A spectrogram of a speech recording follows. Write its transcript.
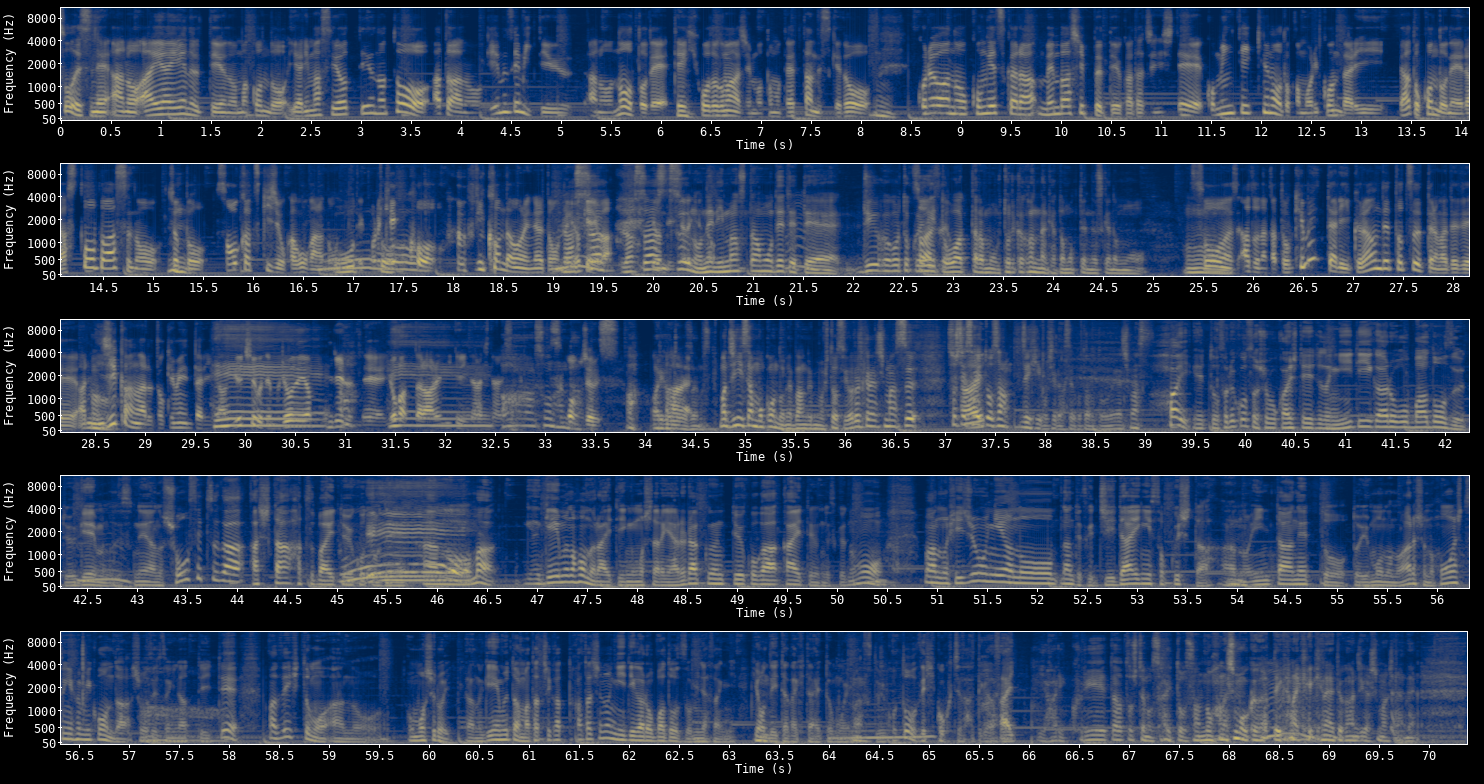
そうですね、あの IIN っていうのをまあ今度やりますよっていうのと、あとあのゲームゼミっていうあのノートで定期購読マガジンもともとやったんですけど、うん、これはあの今月からメンバーシップっていう形にして、コミュニティ機能とか盛り込んだり、あと今度ね、ラストオブアスのちょっと総括記事を書こうかなと思って、うん、これ結構 踏み込んだものになると思うんで、よければラスアース2のね、リマスターも出てて、龍が如く8終わったらもう取り掛かんなきゃと思ってるんですけども。そうなんです。あとなんかドキュメンタリーグラウンデッド2ってのが出て、あれ2時間あるドキュメンタリーが YouTube で無料で見れるんで、よかったらあれ見ていただきたいです、ね。あ、そうなんだ。面白いです。あ、ありがとうございます。はい、まあジンさんも今度ね番組も一つよろしくお願いします。そして斉藤さん、はい、ぜひお知らせことお願いします。はい、えっ、ー、とそれこそ紹介していただいたニーディーガールオーバードーズというゲームのですね、あの小説が明日発売ということで、あのまあゲームの方のライティングもしたらやるらくんっていう子が書いてるんですけども、うん、まあ、あの非常にあのなんですか時代に即したあの、インターネットというもののある種の本質に踏み込んだ小説になっていてまあ、ぜひともあの面白いあのゲームとはまた違った形のニーディガローバードーズを皆さんに読んでいただきたいと思います、ということをぜひ告知させてください、やはりクリエイターとしての斉藤さんのお話も伺っていかなきゃいけないという感じがしましたね。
